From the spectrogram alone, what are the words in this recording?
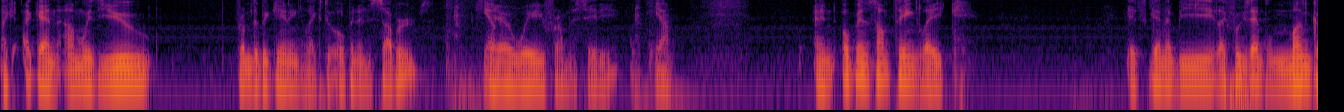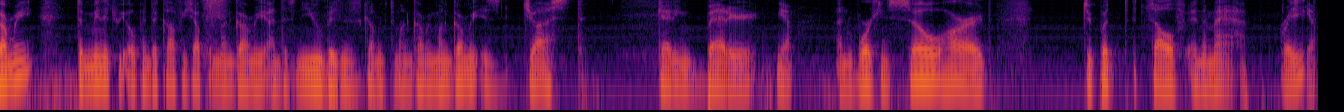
Like again, I'm with you from the beginning, like to open in the suburbs, stay Yep. away from the city, Yeah. and open something like it's gonna be like, for example, Montgomery. The minute we open the coffee shop in Montgomery and this new business is coming to Montgomery, Montgomery is just getting better Yeah. and working so hard to put itself in the map, right? Yep.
